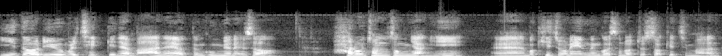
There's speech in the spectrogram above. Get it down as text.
이더리움을 제끼냐 마냐의 어떤 국면에서 하루 전송량이 예, 뭐 기존에 있는 것은 어쩔 수 없겠지만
